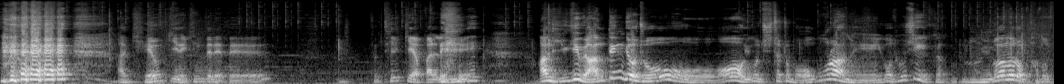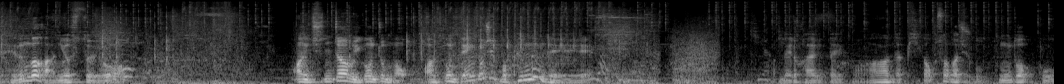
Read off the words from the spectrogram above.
아, 개웃기네, 킹드레드. 좀 튈게요, 빨리. 아, 근데 이게 왜 안 땡겨져? 어, 이건 진짜 좀 억울하네. 이건 솔직히 그냥 육안으로 봐도 되는 거가 아니었어요? 아니, 진짜로 이건 좀, 어, 아, 이건 땡겨질 법 했는데. 아, 내려가야겠다, 이거. 아, 나 피가 없어가지고, 궁도 없고.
